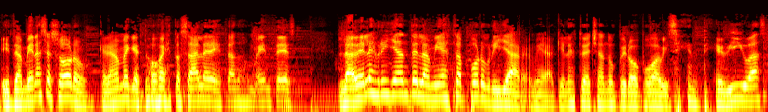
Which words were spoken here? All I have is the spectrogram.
y también asesoro. Créanme que todo esto sale de estas dos mentes. La de él es brillante, la mía está por brillar. Mira, aquí le estoy echando un piropo a Vicente Vivas.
